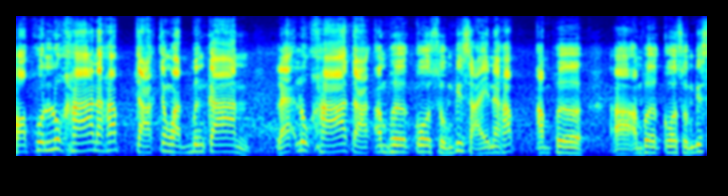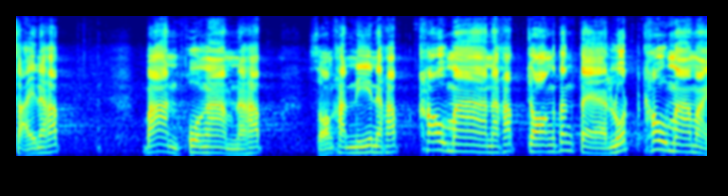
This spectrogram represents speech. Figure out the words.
ขอบคุณลูกค้านะครับ จากจังหวัดบึงกาฬและลูกค้าจากอำเภอโกสุมพิสัยนะครับอำเภออ่าอำเภอโกสุมพิสัยนะครับ บ้านพัวงามนะครับสองคันนี้นะครับเข้ามานะครับจองตั้งแต่รถเข้ามาใหม่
